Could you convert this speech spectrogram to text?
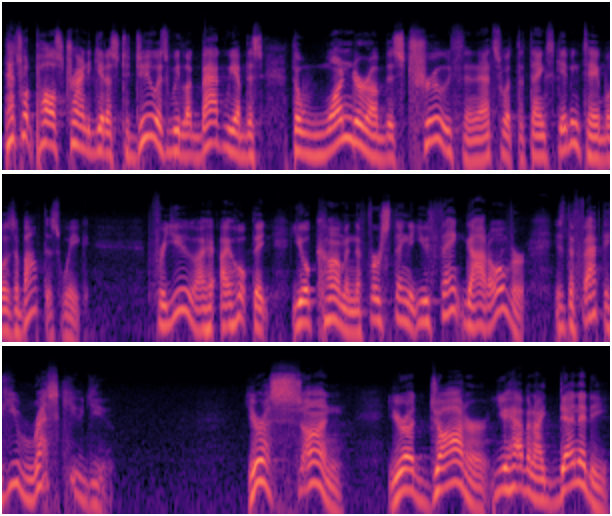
that's what Paul's trying to get us to do as we look back. We have this, the wonder of this truth, and that's what the Thanksgiving table is about this week. For you, I, I hope that you'll come, and the first thing that you thank God over is the fact that He rescued you. You're a son you're a daughter. You have an identity.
